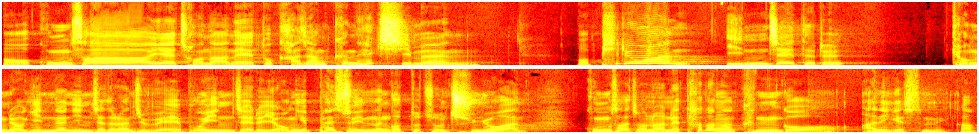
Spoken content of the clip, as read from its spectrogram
어, 공사의 전환의 또 가장 큰 핵심은 어, 필요한 인재들을 경력 있는 인재들한테 외부 인재를 영입할 수 있는 것도 좀 중요한 공사 전환의 타당한 근거 아니겠습니까?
